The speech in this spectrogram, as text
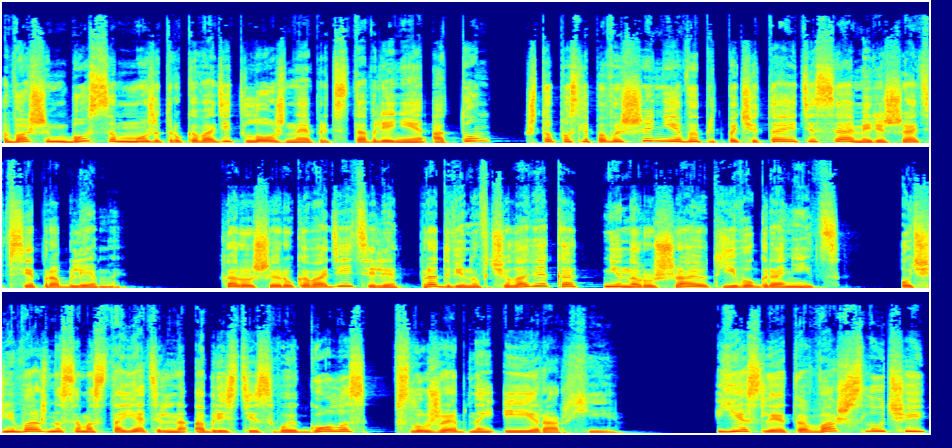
Вашим боссом может руководить ложное представление о том, что после повышения вы предпочитаете сами решать все проблемы. Хорошие руководители, продвинув человека, не нарушают его границ. Очень важно самостоятельно обрести свой голос в служебной иерархии. Если это ваш случай,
